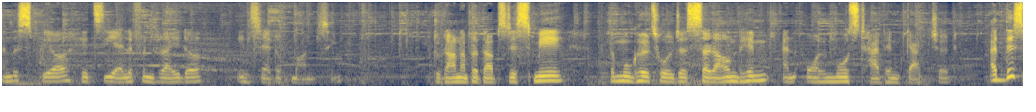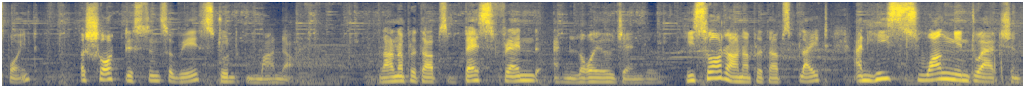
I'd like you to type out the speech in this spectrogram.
And the spear hits the elephant rider instead of Mansingh. To Rana Pratap's dismay, the Mughal soldiers surround him and almost have him captured. At this point, a short distance away stood Mana, Rana Pratap's best friend and loyal general. He saw Rana Pratap's plight and he swung into action.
